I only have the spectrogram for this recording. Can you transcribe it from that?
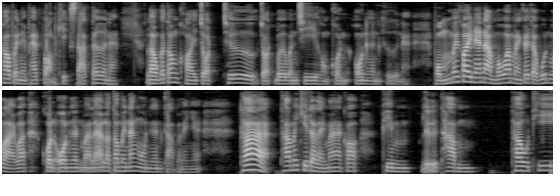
เข้าไปในแพลตฟอร์ม Kickstarter นะเราก็ต้องคอยจดชื่อจดเบอร์บัญชีของคนโอนเงินคืนนะผมไม่ค่อยแนะนำเพราะว่ามันก็จะวุ่นวายว่าคนโอนเงินมาแล้ว เราต้องไปนั่งโอนเงินกลับอะไรเงี้ยถ้าถ้าไม่คิดอะไรมากก็พิมพ์หรือทำเท่าที่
